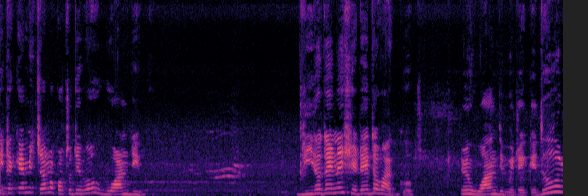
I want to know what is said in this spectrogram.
এটাকে আমি জানো কত দিব? ওয়ান দিব। জিরো দেয় নেই, সেটাই তো ভাগ্য। আমি ওয়ান দিব এটাকে। ধর।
